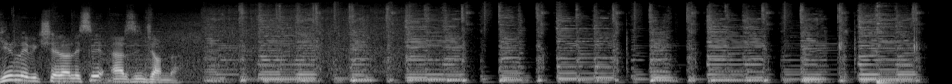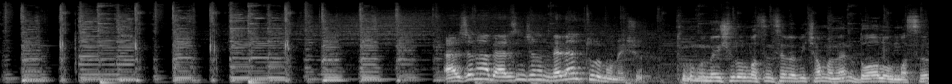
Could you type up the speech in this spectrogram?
Girlevik Şelalesi Erzincan'da. Ercan abi Erzincan'ın neden tulumu meşhur? Tulumu meşhur olmasının sebebi tamamen doğal olması,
